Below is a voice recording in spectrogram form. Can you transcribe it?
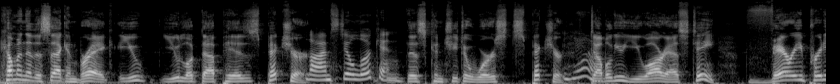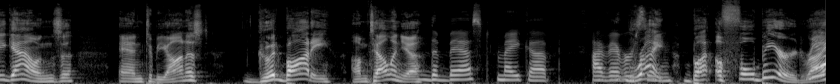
Coming to the second break, you you looked up his picture. No, I'm still looking. This Conchita Wurst's picture. Yeah. W U R S T. Very pretty gowns, and to be honest, good body. I'm telling you. The best makeup I've ever Right, seen. Right, but a full beard, right?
